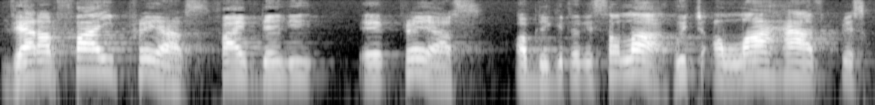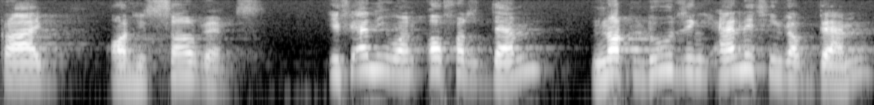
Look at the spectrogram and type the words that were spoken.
there are five prayers, five daily uh, prayers, obligatory salah, which Allah has prescribed on His servants. If anyone offers them, not losing anything of them,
